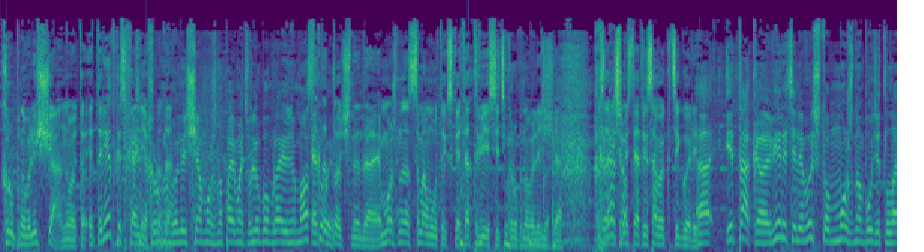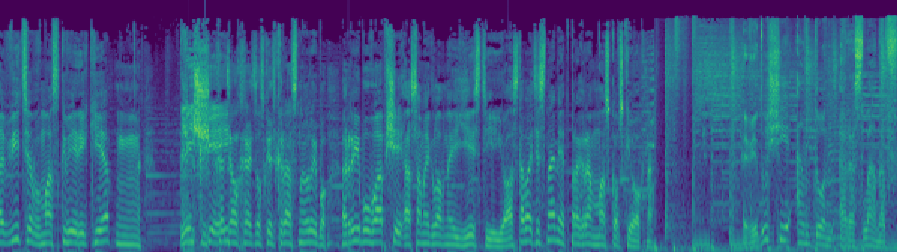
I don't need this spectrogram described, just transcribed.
Крупного леща. Но это, это редкость, конечно. Крупного да. леща можно поймать в любом районе Москвы. Это точно, да. Можно самому, так сказать, отвесить крупного крупного леща. В зависимости от весовой категории. А, итак, а, верите ли вы, что можно будет ловить в Москве-реке Лещей. Хотел, хотел сказать красную рыбу. Рыбу вообще, а самое главное, есть ее. Оставайтесь с нами, это программа «Московские окна». Ведущие Антон Арасланов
